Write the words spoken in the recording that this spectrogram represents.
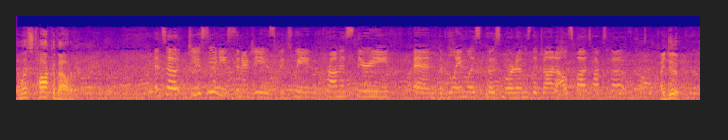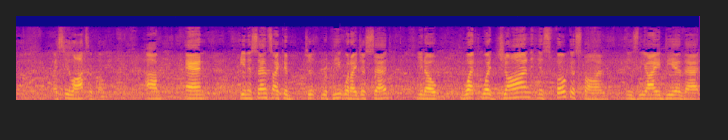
and let's talk about it. And so, do you see any synergies between promise theory and the blameless postmortems that John Allspaw talks about? I do. I see lots of them. Um, and in a sense, I could just repeat what I just said. You know, what, what John is focused on is the idea that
